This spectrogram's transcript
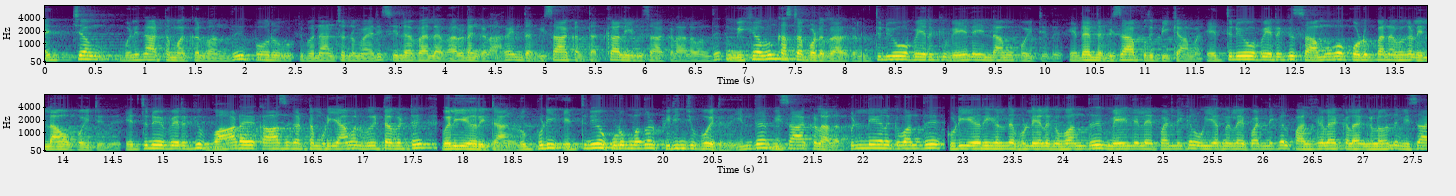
லட்சம் வெளிநாட்டு மக்கள் வந்து இப்போ ஒரு இப்போ நான் சொன்ன மாதிரி சில பல வருடங்களாக இந்த விசாக்கள் தற்காலிக விசாக்களால் வந்து மிகவும் கஷ்டப்படுறார்கள் எத்தனையோ பேருக்கு வேலை இல்லாமல் போயிட்டுது. ஏன்னா இந்த விசா புதுப்பிக்காம. எத்தனையோ பேருக்கு சமூக கொடுப்பனவுகள் இல்லாமல் போயிட்டுது. எத்தனையோ பேருக்கு வாடகை காசு கட்ட முடியாமல் வீட்டை விட்டு வெளியேறிட்டாங்க. இப்படி எத்தனையோ குடும்பங்கள் பிரிஞ்சு போயிட்டுது. இந்த விசாக்களால் பிள்ளைகளுக்கு வந்து குடியேறிகள பிள்ளைகளுக்கு வந்து மேல்நிலை பள்ளிகள் உயர்நிலை பள்ளிகள் பல்கலைக்கழகங்கள் வந்து விசா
